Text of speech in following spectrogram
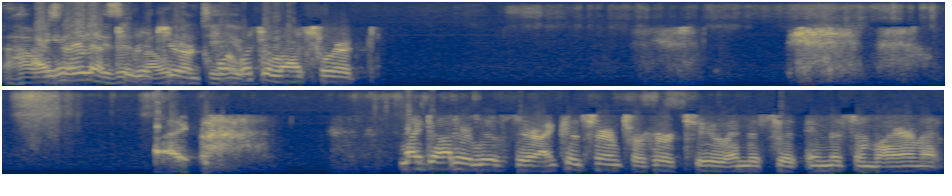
how is I heard that? up Is to it the relevant jerk. to What you? was the last word? I, my daughter lives there. I'm concerned for her too in this in this environment.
